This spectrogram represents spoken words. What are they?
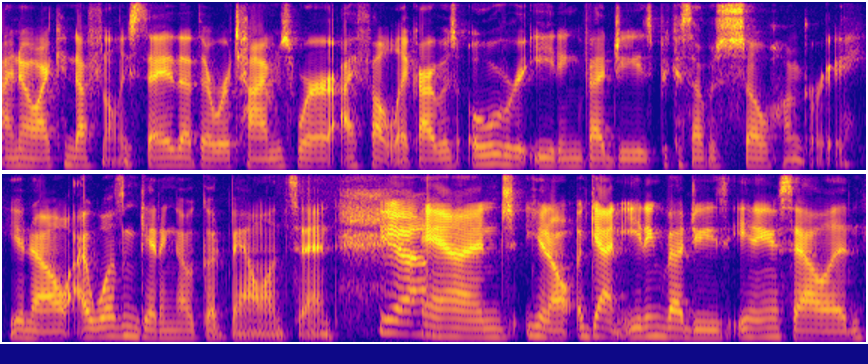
I know I can definitely say that there were times where I felt like I was overeating veggies because I was so hungry, you know, I wasn't getting a good balance in. Yeah. And, you know, again, eating veggies, eating a salad,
